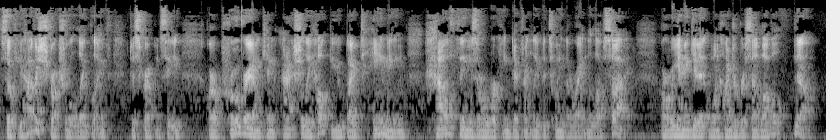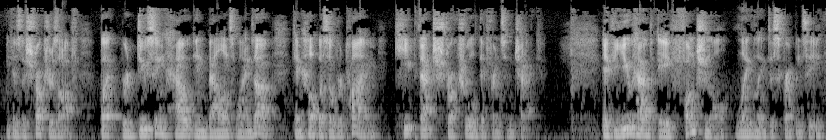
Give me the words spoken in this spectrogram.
So if you have a structural leg length discrepancy, our program can actually help you by taming how things are working differently between the right and the left side. Are we going to get it 100% level? No, because the structure is off. But reducing how imbalance lines up can help us over time keep that structural difference in check. If you have a functional leg length discrepancy,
